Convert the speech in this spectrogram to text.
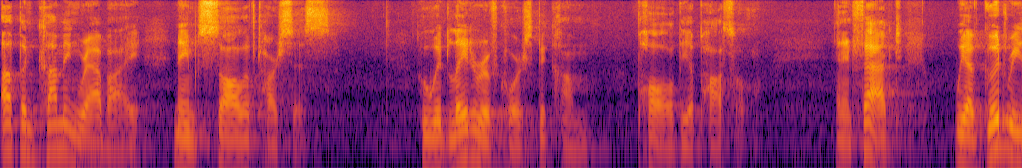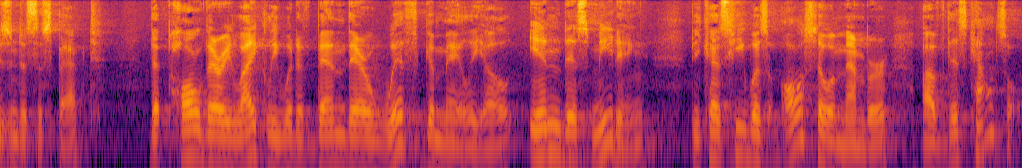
up and coming rabbi named Saul of Tarsus, who would later, of course, become Paul the Apostle. And in fact, we have good reason to suspect that Paul very likely would have been there with Gamaliel in this meeting because he was also a member of this council.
